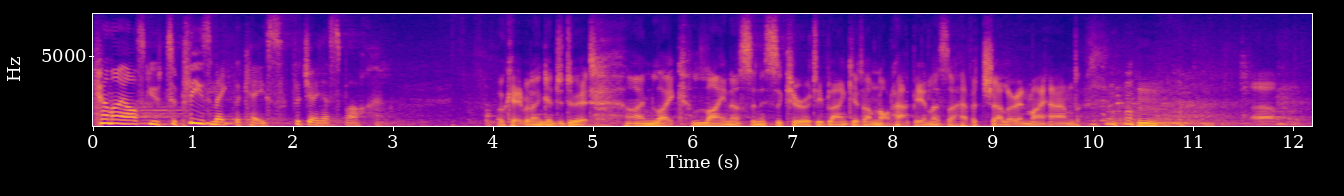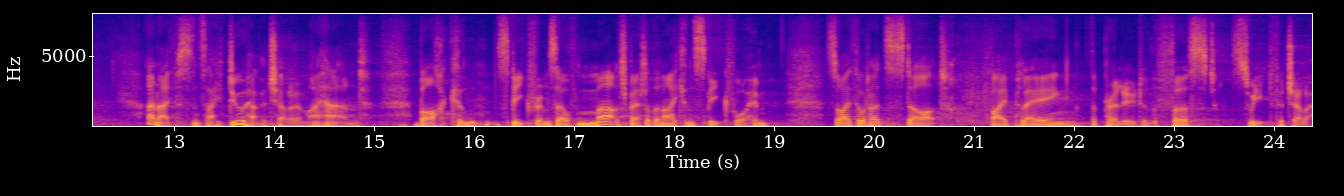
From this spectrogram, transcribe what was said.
can I ask you to please make the case for J.S. Bach? Okay, but I'm going to do it. I'm like Linus in his security blanket. I'm not happy unless I have a cello in my hand. um, and I, since I do have a cello in my hand, Bach can speak for himself much better than I can speak for him. So I thought I'd start by playing the prelude of the first suite for cello.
